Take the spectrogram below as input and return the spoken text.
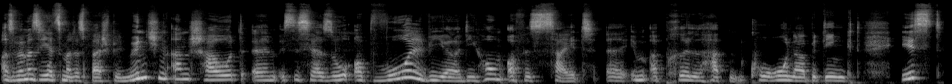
Also wenn man sich jetzt mal das Beispiel München anschaut, ähm, ist es ja so, obwohl wir die Homeoffice-Zeit äh, im April hatten, Corona bedingt, ist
